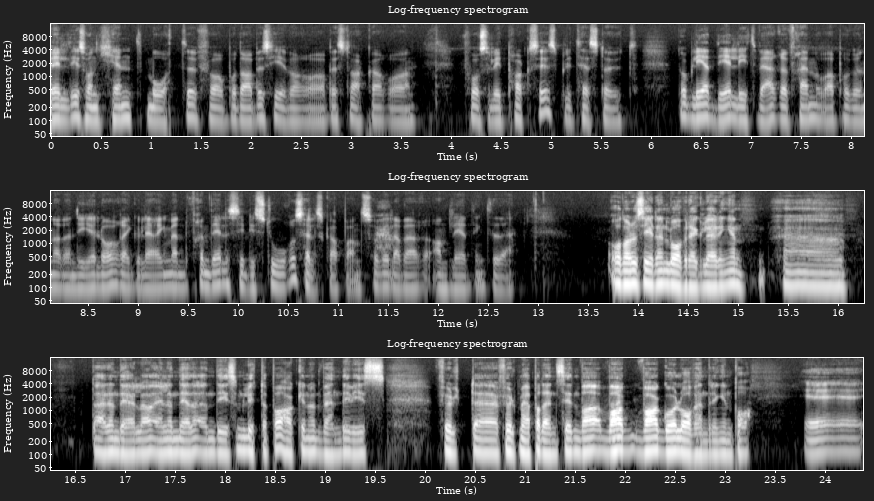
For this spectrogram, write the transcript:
veldig sånn kjent måte for både arbeidsgiver og arbeidstaker å få seg litt praksis, bli testa ut. Nå blir det litt verre fremover pga. den nye lovreguleringen, men fremdeles i de store selskapene så vil det være anledning til det. Og når du sier den lovreguleringen, uh, det er en del av, eller en del av de som lytter på, har ikke nødvendigvis fulgt, uh, fulgt med på den siden. Hva, hva, hva går lovendringen på? Eh,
